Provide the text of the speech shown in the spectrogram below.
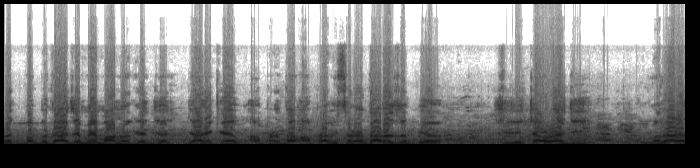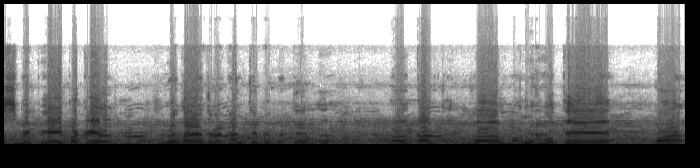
લગભગ બધા જ મહેમાનો કે જ્યારે કે આપણા આપણા વિસ્તારના ધારાસભ્ય શ્રી ચાવડાજી, પૂર્વ ધારાસભ્ય પીઆઈ પટેલ ધારાસભ્ય કાંતિભાઈ પટેલ. હું પોતે પણ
